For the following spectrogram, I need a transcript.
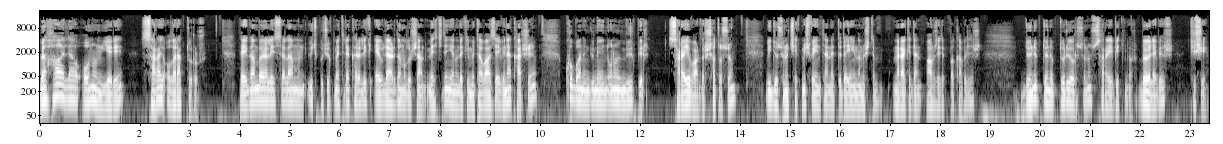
ve hala onun yeri saray olarak durur. Peygamber aleyhisselamın üç buçuk metrekarelik evlerden oluşan mescidin yanındaki mütevazi evine karşı Kuba'nın güneyinde onun büyük bir sarayı vardır, şatosu. Videosunu çekmiş ve internette de yayınlamıştım. Merak eden arzu edip bakabilir. Dönüp dönüp duruyorsunuz, sarayı bitmiyor. Böyle bir kişi.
